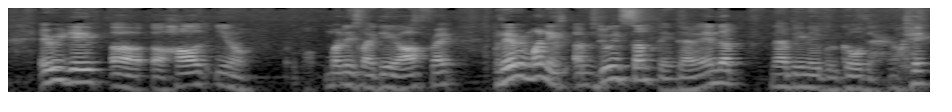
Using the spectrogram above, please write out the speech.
every day, uh, a holiday, you know, Monday's my day off, right? But every Monday I'm doing something that I end up not being able to go there. Okay,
